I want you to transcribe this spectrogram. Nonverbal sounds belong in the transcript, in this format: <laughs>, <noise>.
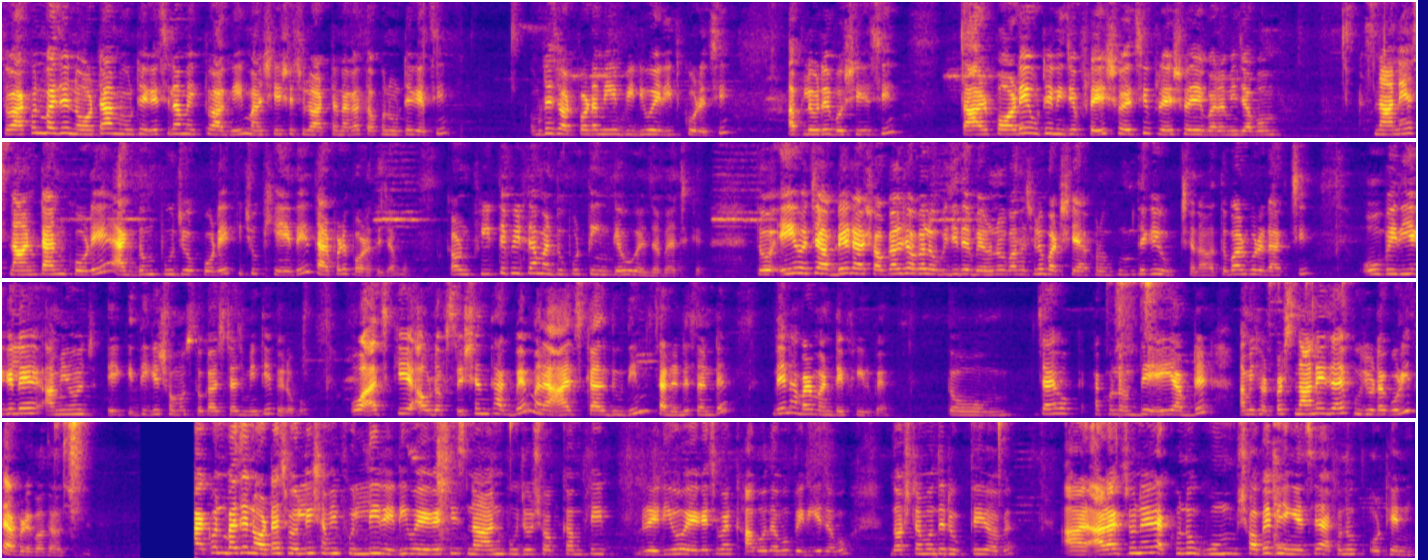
তো এখন বাজে নটা, আমি উঠে গেছিলাম একটু আগেই। মাসি এসেছিল আটটা নাগাদ, তখন উঠে গেছি। উঠে ঝটপট আমি ভিডিও এডিট করেছি আপলোডে বসিয়েছি। তারপরে উঠে নিজে ফ্রেশ হয়েছি। ফ্রেশ হয়ে এবার আমি যাব স্নানে স্নান টান করে, একদম পুজো করে কিছু খেয়ে দিয়ে তারপরে পড়াতে যাব। কারণ ফিরতে ফিরতে আমার দুপুর তিনটেও হয়ে যাবে আজকে। তো এই হচ্ছে আপডেট আর সকাল সকাল অভিজিতের বেরোনোর কথা ছিল বাট সে এখনও ঘুম থেকেই উঠছে না। অতবার করে ডাকছি, ও বেরিয়ে গেলে আমিও দিকে সমস্ত কাজ টাজ মিটিয়ে বেরোবো। ও আজকে আউট অফ স্টেশন থাকবে মানে আজকাল দুদিন স্যাটারডে সানডে দেন আবার মানডে ফিরবে। তো যাই হোক, এখন অবধি এই আপডেট আমি ঝটপট স্নানে যাই, পুজোটা করি, তারপরে কথা হচ্ছে। এখন বাজে নটা চল্লিশ আমি ফুললি রেডি হয়ে গেছি স্নান পুজো সব কমপ্লিট রেডিও হয়ে গেছি এবার খাব দাবো বেরিয়ে যাব। দশটার মধ্যে ঢুকতেই হবে। আর আর একজনের এখনও ঘুম সবে ভেঙেছে এখনও ওঠেনি।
